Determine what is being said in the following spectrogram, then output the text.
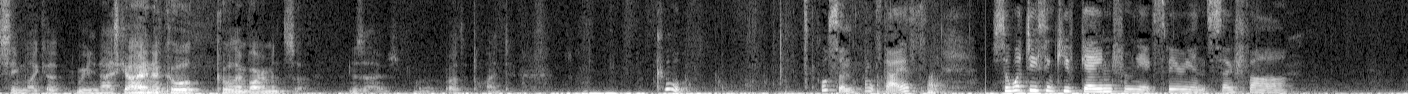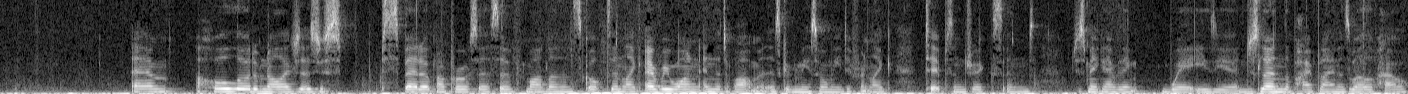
seemed like a really nice guy in a cool cool environment. So it was, uh, it was worth applying to. Cool. Awesome. Thanks, guys. So, what do you think you've gained from the experience so far? Um, a whole load of knowledge that's just sped up my process of modelling and sculpting. Like everyone in the department has given me so many different like tips and tricks, and just making everything way easier, and just learning the pipeline as well of how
